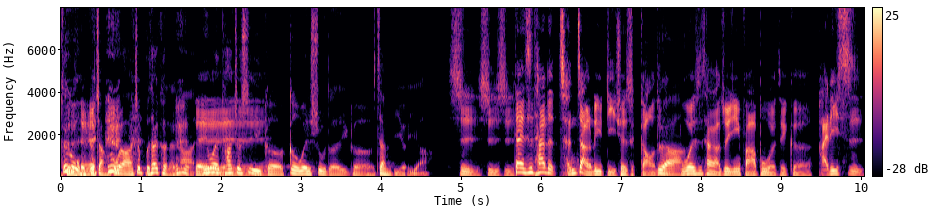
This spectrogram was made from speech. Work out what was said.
这个我们就讲过啦，就不太可能啊，因为它就是一个个位数的一个占比而已啊。是是是，但是它的成长率的确是高的，对啊，不会是参考最近发布的这个海力士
